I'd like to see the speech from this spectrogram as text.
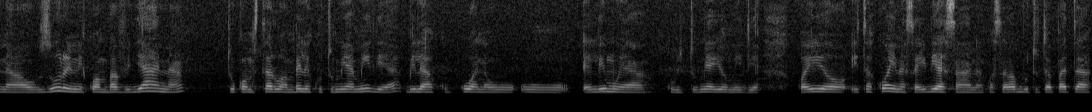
Na uzuri ni kwamba vijana tuko mstari wa mbele kutumia media bila ya kuwa na u, u, elimu ya kuitumia hiyo media. Kwa hiyo itakuwa inasaidia sana, kwa sababu tutapata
